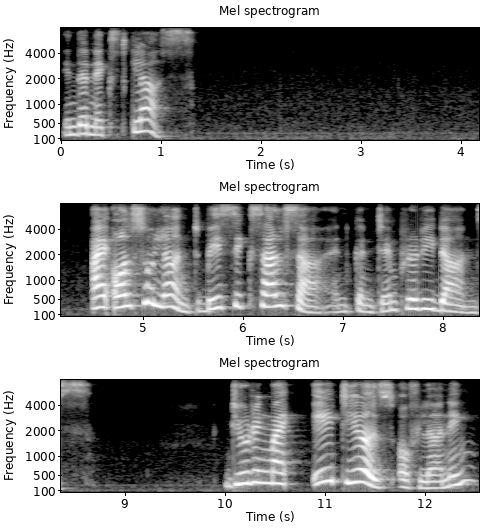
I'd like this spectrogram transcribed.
in the next class. I also learnt basic salsa and contemporary dance. During my eight years of learning,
